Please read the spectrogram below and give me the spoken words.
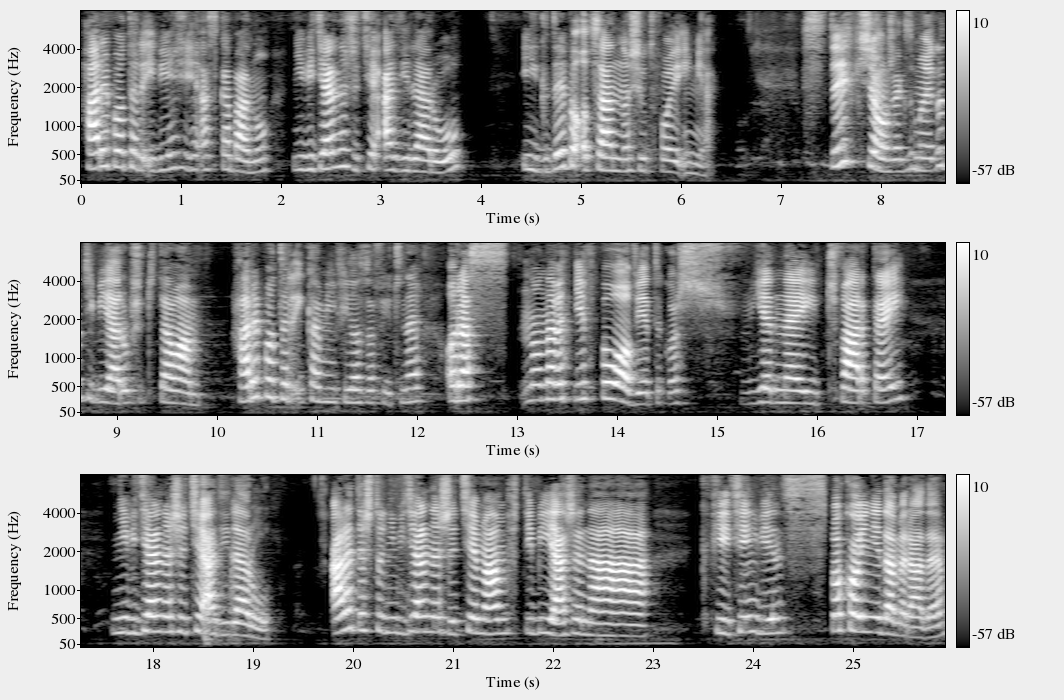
Harry Potter i Więzień Azkabanu, Niewidzialne Życie Adilaru i Gdyby Ocean nosił Twoje imię. Z tych książek z mojego TBR-u przeczytałam Harry Potter i Kamień Filozoficzny oraz, no nawet nie w połowie, tylko w jednej czwartej Niewidzialne Życie Adilaru. Ale też to Niewidzialne Życie mam w TBR-ze na kwiecień, więc spokojnie damy radę.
